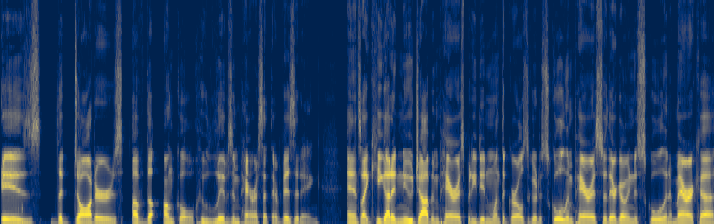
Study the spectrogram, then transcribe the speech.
is the daughters of the uncle who lives in Paris that they're visiting. And it's like he got a new job in Paris, but he didn't want the girls to go to school in Paris, so they're going to school in America.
